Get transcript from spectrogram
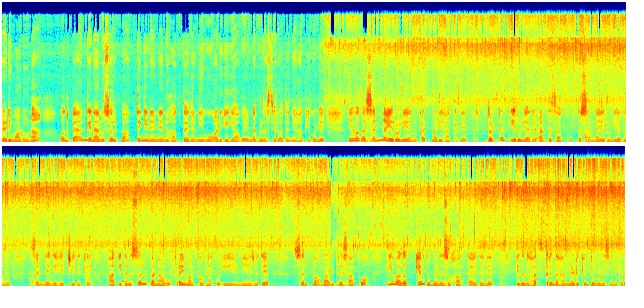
ರೆಡಿ ಮಾಡೋಣ. ಒಂದು ಪ್ಯಾನ್ಗೆ ನಾನು ಸ್ವಲ್ಪ ತೆಂಗಿನ ಎಣ್ಣೆಯನ್ನು ಹಾಕ್ತಾ ಇದ್ದೇನೆ. ನೀವು ಅಡುಗೆಗೆ ಯಾವ ಎಣ್ಣೆ ಬಳಸ್ತಿರೋ ಅದನ್ನೇ ಹಾಕಿಕೊಳ್ಳಿ. ಇವಾಗ ಸಣ್ಣ ಈರುಳ್ಳಿಯನ್ನು ಕಟ್ ಮಾಡಿ ಹಾಕಿದೆ. ದೊಡ್ಡ ಈರುಳ್ಳಿ ಆದರೆ ಅರ್ಧ ಸಾಕು. ಅದು ಸಣ್ಣ ಈರುಳ್ಳಿ, ಅದನ್ನು ಸಣ್ಣಗೆ ಹೆಚ್ಚಿ ಇದಕ್ಕೆ ಹಾಕಿದ್ದನ್ನು ಸ್ವಲ್ಪ ನಾವು ಫ್ರೈ ಮಾಡ್ಕೋಬೇಕು ಈ ಎಣ್ಣೆಯ ಜೊತೆ. ಸ್ವಲ್ಪ ಬಾಡಿದರೆ ಸಾಕು. ಇವಾಗ ಕೆಂಪು ಮೆಣಸು ಹಾಕ್ತಾ ಇದ್ದೇನೆ. ಇದೊಂದು ಹತ್ತರಿಂದ ಹನ್ನೆರಡು ಕೆಂಪು ಮೆಣಸನ್ನು ಕೂಡ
